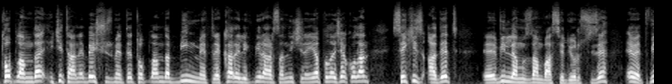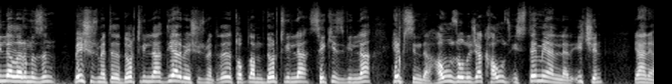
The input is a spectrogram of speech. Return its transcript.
Toplamda 2 tane 500 metre toplamda 1000 metre karelik bir arsanın içine yapılacak olan 8 adet e, villamızdan bahsediyoruz size. Evet villalarımızın 500 metrede 4 villa, diğer 500 metrede de toplam 4 villa, 8 villa hepsinde havuz olacak. Havuz istemeyenler için yani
